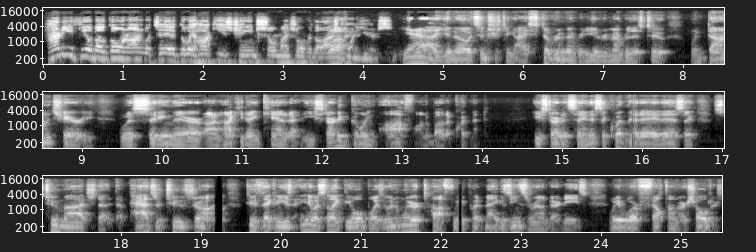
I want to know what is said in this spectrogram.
How do you feel about going on with today, the way hockey has changed so much over the last Well, 20 years? Yeah, you know, it's interesting. I still remember, you remember this too, when Don Cherry was sitting there on Hockey Night in Canada and he started going off on about equipment. He started saying, This equipment today, this, it's too much. The, the pads are too strong, too thick. And he's, you know, it's like the old boys. When we were tough, we put magazines around our knees, we wore felt on our shoulders.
